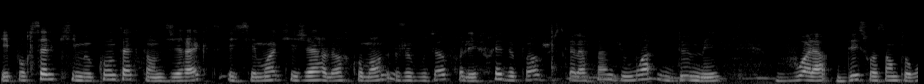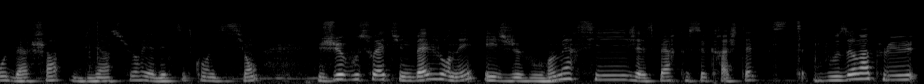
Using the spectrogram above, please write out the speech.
Et pour celles qui me contactent en direct, et c'est moi qui gère leur commande, je vous offre les frais de port jusqu'à la fin du mois de mai. Voilà, des 60 euros d'achat, bien sûr, il y a des petites conditions. Je vous souhaite une belle journée et je vous remercie. J'espère que ce crash test vous aura plu.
